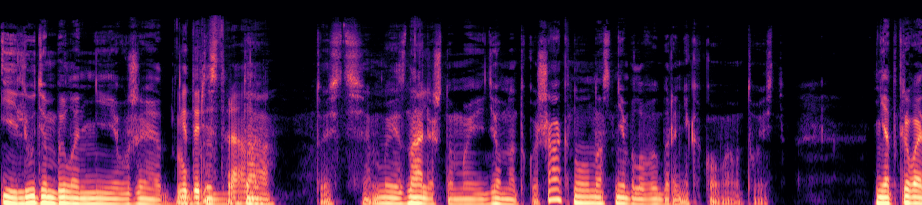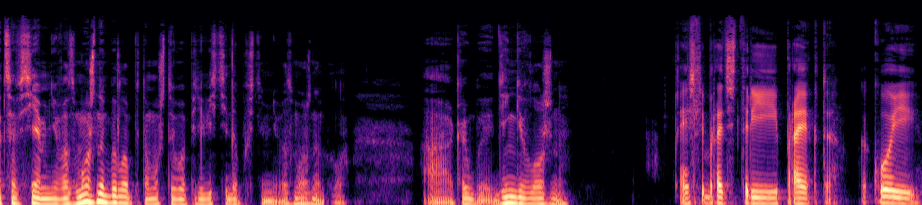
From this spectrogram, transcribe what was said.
И людям было не уже... Не до ресторана. Да. То есть мы знали, что мы идем на такой шаг, но у нас не было выбора никакого. То есть не открывать совсем невозможно было, потому что его перевести, допустим, невозможно было. А как бы деньги вложены. А если брать три проекта, какой,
